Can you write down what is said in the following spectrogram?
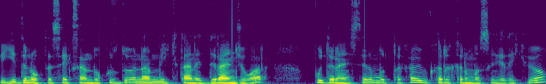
ve 7.89'da önemli iki tane direnci var. Bu dirençleri mutlaka yukarı kırması gerekiyor.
